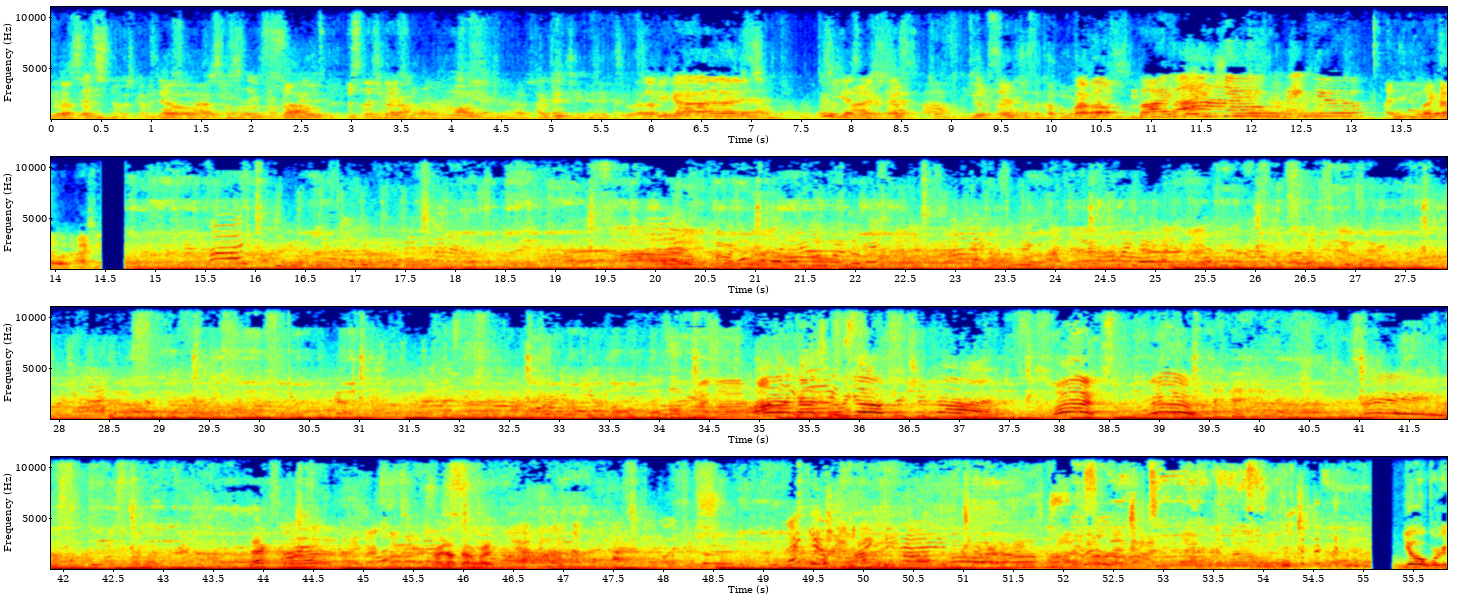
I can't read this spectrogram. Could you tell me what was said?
yeah. That snow is coming down. Stay warm. Just let you guys know. Oh, yeah. Love you guys. See you guys later. Just a couple more. Bye, mom. bye. Thank you. Thank you. I knew you like that one. Actually.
